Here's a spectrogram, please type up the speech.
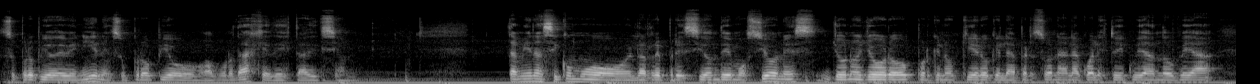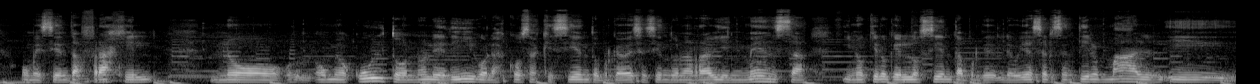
su propio devenir, en su propio abordaje de esta adicción. También así como la represión de emociones, yo no lloro porque no quiero que la persona a la cual estoy cuidando vea o me sienta frágil, no o me oculto, no le digo las cosas que siento porque a veces siento una rabia inmensa y no quiero que él lo sienta porque le voy a hacer sentir mal y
